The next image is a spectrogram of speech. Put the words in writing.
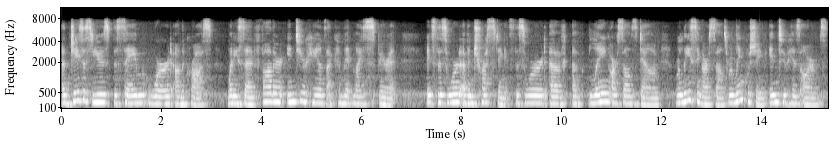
And Jesus used the same word on the cross when he said, Father, into your hands I commit my spirit. It's this word of entrusting, it's this word of, of laying ourselves down, releasing ourselves, relinquishing into His arms.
